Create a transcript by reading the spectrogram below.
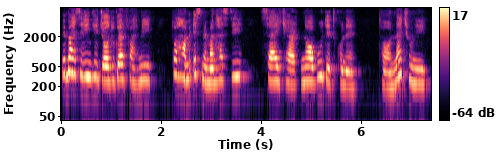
به محض اینکه جادوگر فهمید تو هم اسم من هستی سعی کرد نابودت کنه تا نتونی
